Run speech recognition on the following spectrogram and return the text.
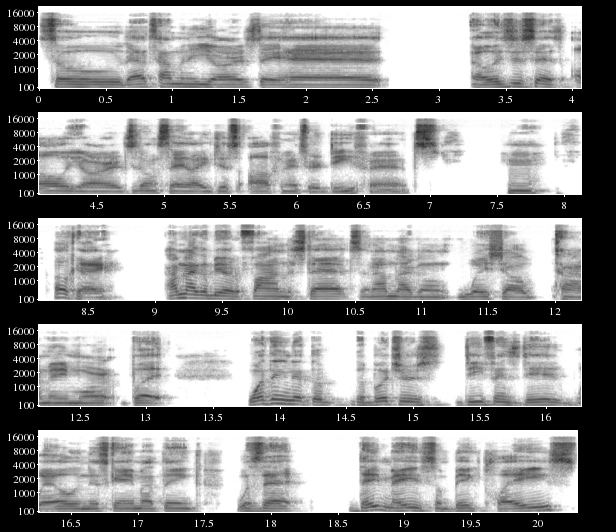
So that's how many yards they had. Oh, it just says all yards. It don't say like just offense or defense. Hmm. Okay. I'm not gonna be able to find the stats, and I'm not gonna waste y'all time anymore. But one thing that the the Butchers defense did well in this game, I think, was that they made some big plays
